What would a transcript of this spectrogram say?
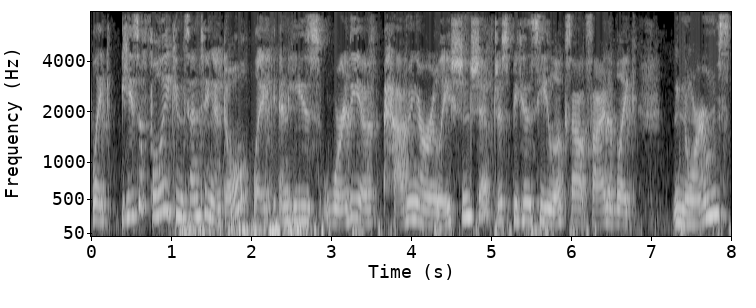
like he's a fully consenting adult, like, and he's worthy of having a relationship just because he looks outside of like norms.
